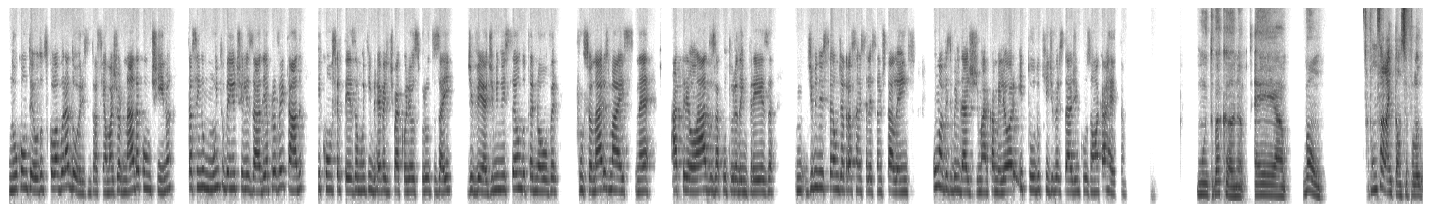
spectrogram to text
no conteúdo dos colaboradores. Então, assim, é uma jornada contínua, está sendo muito bem utilizada e aproveitada, e com certeza, muito em breve, a gente vai colher os frutos aí de ver a diminuição do turnover, funcionários mais né, atrelados à cultura da empresa, diminuição de atração e seleção de talentos, uma visibilidade de marca melhor e tudo que diversidade e inclusão acarreta. Muito bacana. É, bom, vamos falar então, você falou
